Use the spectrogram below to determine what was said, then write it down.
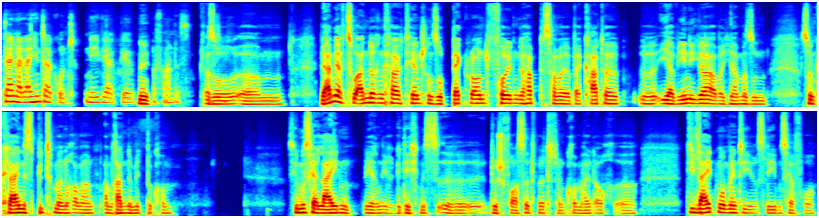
Keinerlei Hintergrund. Nee, wir, wir Nee. erfahren das. Also, ähm, wir haben ja zu anderen Charakteren schon so Background-Folgen gehabt. Das haben wir bei Carter äh, eher weniger, aber hier haben wir so ein, so ein kleines Bit mal noch am, am Rande mitbekommen. Sie muss ja leiden, während ihr Gedächtnis äh, durchforstet wird. Dann kommen halt auch äh, die Leitmomente ihres Lebens hervor.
